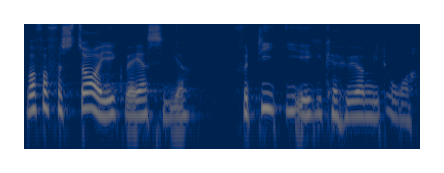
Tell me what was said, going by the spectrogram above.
Hvorfor forstår I ikke, hvad jeg siger? Fordi I ikke kan høre mit ord.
